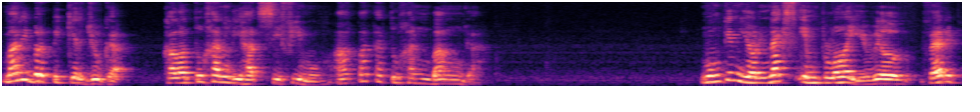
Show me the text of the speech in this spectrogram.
mari berpikir juga. Kalau Tuhan lihat CV-mu, apakah Tuhan bangga? Mungkin your next employee will very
